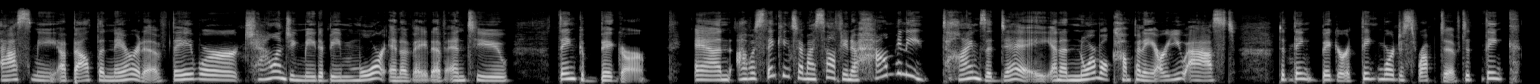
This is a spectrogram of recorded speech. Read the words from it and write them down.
asked me about the narrative, they were challenging me to be more innovative and to think bigger. And I was thinking to myself, you know, how many times a day in a normal company are you asked to think bigger, think more disruptive, to think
